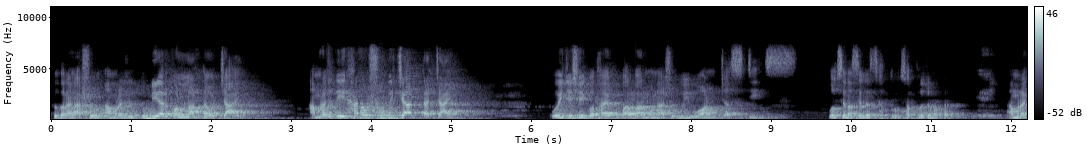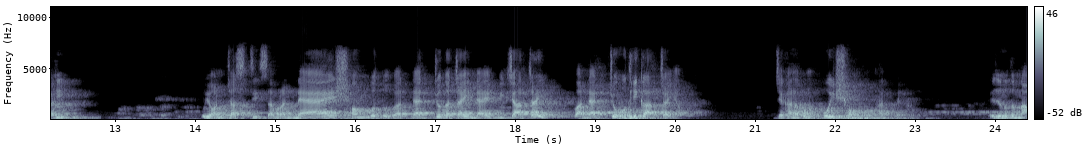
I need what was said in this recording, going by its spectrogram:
সুতরাং আসুন, আমরা যদি দুনিয়ার কল্যাণটাও চাই, আমরা যদি এখানেও সুবিচারটা চাই, ওই যে সেই কথায় বারবার মনে আসে উই ওয়ান্ট জাস্টিস বলছে না ছেলে ছাত্র ছাত্র জনতা? আমরা কি? উই ওয়ান্ট জাস্টিস আমরা ন্যায় সঙ্গত বা ন্যায্যতা চাই, ন্যায় বিচার চাই বা ন্যায্য অধিকার চাই আমরা, যেখানে কোনো বৈষম্য থাকবে না। এই জন্য তো না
